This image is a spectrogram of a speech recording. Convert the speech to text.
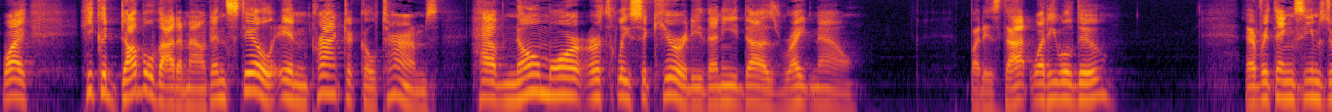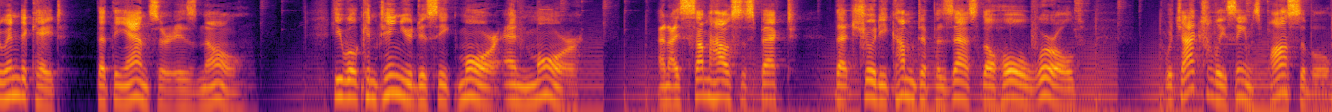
Why, he could double that amount and still, in practical terms, have no more earthly security than he does right now. But is that what he will do? Everything seems to indicate that the answer is no. He will continue to seek more and more, and I somehow suspect that should he come to possess the whole world, which actually seems possible,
